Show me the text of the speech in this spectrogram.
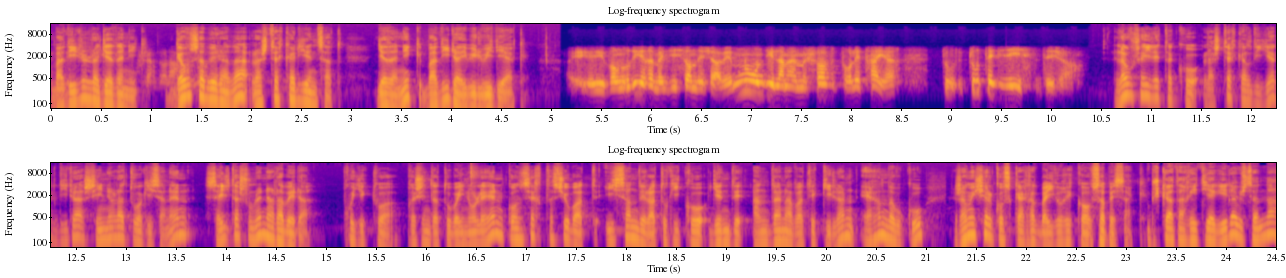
badirela jadanik. Gauza bera da lasterkarien zat. Jadanik badira ibilbideak. Ils vont nous dire, mais ils sont déjà. Mais nous, on dit la même chose pour les trailleurs. Tout, tout existe déjà. Lau zailetako lasterkaldiak dira seinalatuak izanen, zailtasunen arabera. Proiektua presentatu baino lehen, konzertazio bat izan dela tokiko jende andana batekilan, errandauku, Jean-Michel Koskarrat baigoriko hau zapezak. Biskat argitiak gira, biztan da,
